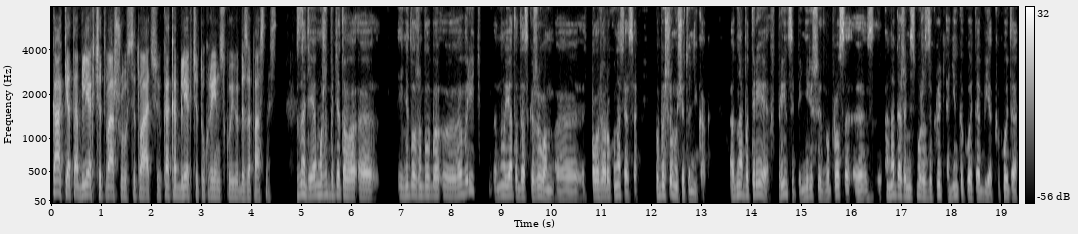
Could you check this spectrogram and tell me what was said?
Как это облегчит вашу ситуацию? Как облегчит украинскую безопасность? Знаете, я, может быть, этого э, и не должен был бы э, говорить, но я тогда скажу вам, э, положа руку на сердце, по большому счету никак одна батарея, в принципе, не решит вопроса, э, она даже не сможет закрыть один какой-то объект, какую-то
